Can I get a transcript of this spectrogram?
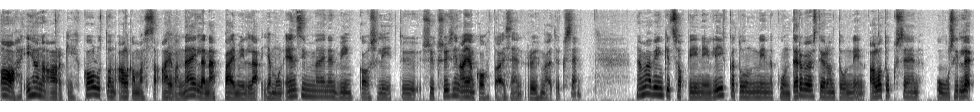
Ah, ihana arki. Koulut on alkamassa aivan näillä näppäimillä ja mun ensimmäinen vinkkaus liittyy syksyisin ajankohtaiseen ryhmäytykseen. Nämä vinkit sopii niin liikkatunnin kuin terveystiedon tunnin aloitukseen uusille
